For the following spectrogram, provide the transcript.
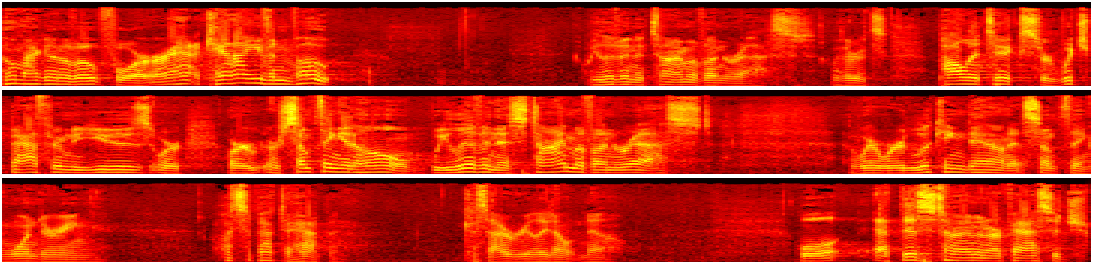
Who am I going to vote for? Or can I even vote? We live in a time of unrest, whether it's politics or which bathroom to use or, or, or something at home. We live in this time of unrest where we're looking down at something wondering, what's about to happen? Because I really don't know. Well, at this time in our passage,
